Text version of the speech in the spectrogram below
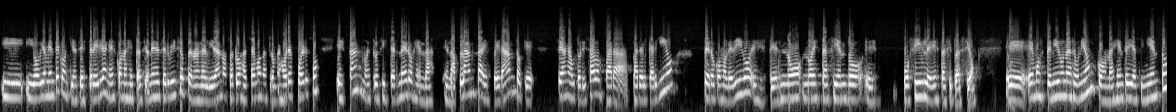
y, y obviamente con quien se estrellan es con las estaciones de servicio, pero en realidad nosotros hacemos nuestro mejor esfuerzo. Están nuestros cisterneros en la, en la planta esperando que sean autorizados para, para el carguío, pero como le digo, este, no, no está siendo eh, posible esta situación. Eh, hemos tenido una reunión con la gente de yacimientos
